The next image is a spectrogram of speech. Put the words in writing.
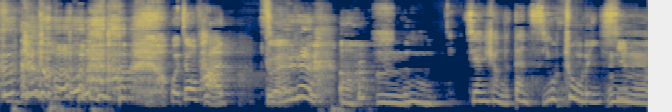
子真的，我就怕责，任，嗯。嗯，嗯，肩上的担子又重了一些。嗯，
